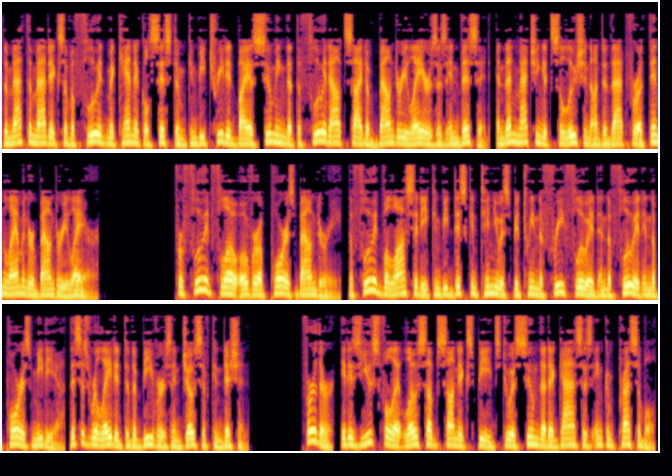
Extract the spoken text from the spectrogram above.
the mathematics of a fluid mechanical system can be treated by assuming that the fluid outside of boundary layers is inviscid, and then matching its solution onto that for a thin laminar boundary layer. For fluid flow over a porous boundary, the fluid velocity can be discontinuous between the free fluid and the fluid in the porous media this is related to the Beavers and Joseph condition. Further, it is useful at low subsonic speeds to assume that a gas is incompressible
